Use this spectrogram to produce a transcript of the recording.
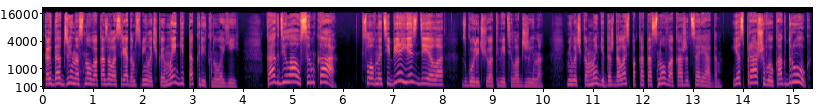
Когда Джина снова оказалась рядом с Милочкой Мэгги, так крикнула ей. «Как дела у сынка?» «Словно тебе есть дело», — с горечью ответила Джина. Милочка Мэгги дождалась, пока та снова окажется рядом. «Я спрашиваю, как друг?»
